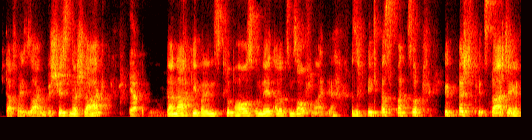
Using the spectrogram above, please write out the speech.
ich darf es nicht so sagen, beschissener Schlag. Ja. Danach geht man ins Clubhaus und lädt alle zum Saufen ein. Ja? Also wie ich das mal so überspitzt darstellen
